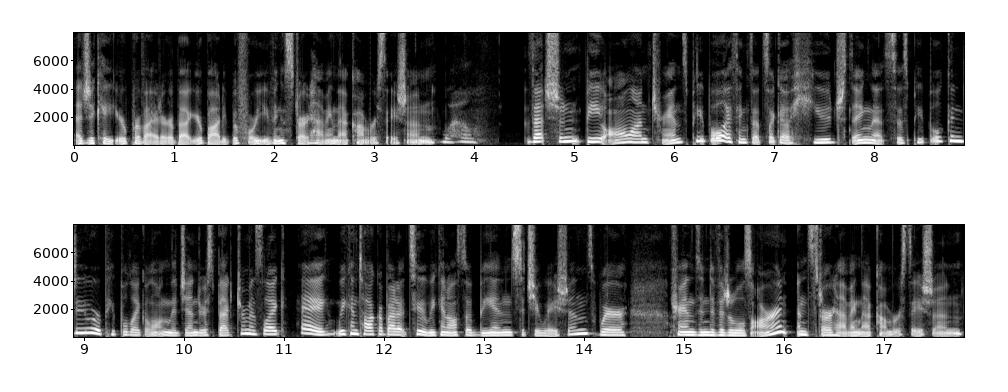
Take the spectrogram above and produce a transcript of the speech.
educate your provider about your body before you even start having that conversation. wow that shouldn't be all on trans people. I think that's like a huge thing that cis people can do, or people like along the gender spectrum is like, hey, we can talk about it too. We can also be in situations where trans individuals aren't and start having that conversation.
